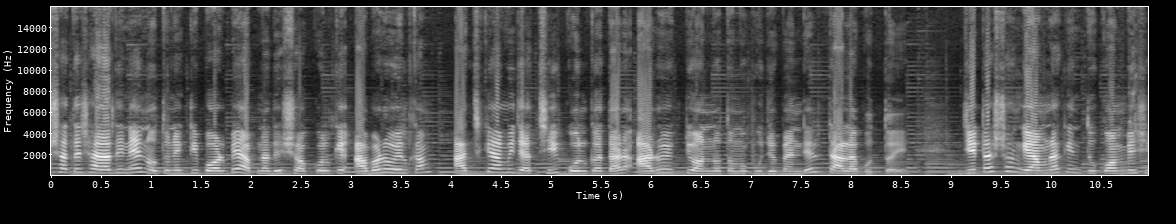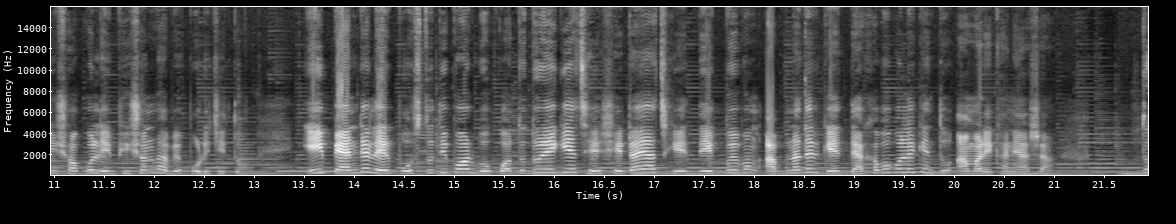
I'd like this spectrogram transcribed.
বন্ধুর সাথে সারাদিনে নতুন একটি পর্বে আপনাদের সকলকে আবারও ওয়েলকাম। আজকে আমি যাচ্ছি কলকাতার আরও একটি অন্যতম পুজো প্যান্ডেল টালা যেটার সঙ্গে আমরা কিন্তু কম বেশি সকলে ভীষণভাবে পরিচিত। এই প্যান্ডেলের প্রস্তুতি পর্ব কত দূর এগিয়েছে সেটাই আজকে দেখব এবং আপনাদেরকে দেখাবো বলে কিন্তু আমার এখানে আসা। তো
